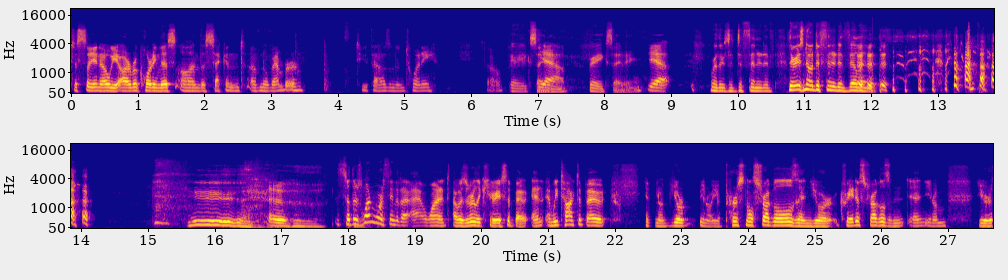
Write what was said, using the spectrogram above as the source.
just so you know, we are recording this on the second of November, 2020. So very exciting. Yeah, very exciting. Yeah, where there's a definitive, there is no definitive villain. so there's one more thing that I, wanted, I was really curious about, and and we talked about you know your you know your personal struggles and your creative struggles and and you know your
